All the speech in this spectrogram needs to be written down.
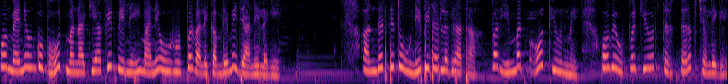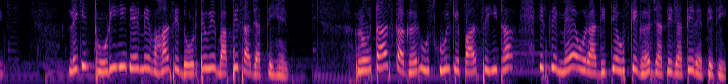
और मैंने उनको बहुत मना किया फिर भी नहीं माने और ऊपर वाले कमरे में जाने लगे। अंदर से तो उन्हें भी डर लग रहा था पर हिम्मत बहुत थी उनमें और वे ऊपर की ओर तर, तरफ़ चले गए। लेकिन थोड़ी ही देर में वहाँ से दौड़ते हुए वापस आ जाते हैं। रोहतास का घर उस स्कूल के पास से ही था, इसलिए मैं और आदित्य उसके घर जाते जाते रहते थे।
